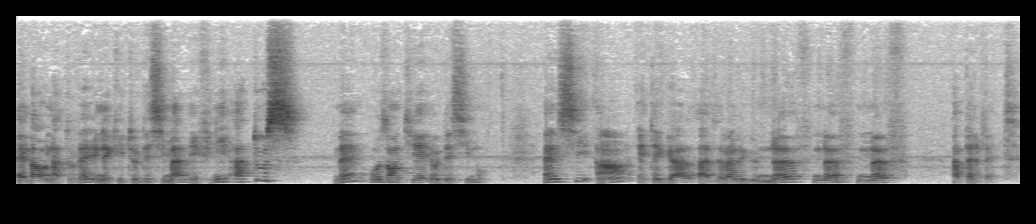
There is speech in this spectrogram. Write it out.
Eh bien, on a trouvé une écriture décimale infinie à tous, même aux entiers et aux décimaux. Ainsi, 1 est égal à 0,999 à perpète.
